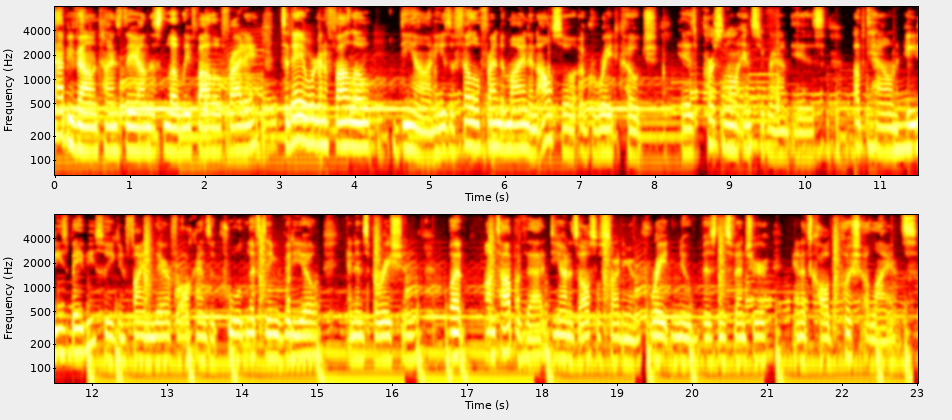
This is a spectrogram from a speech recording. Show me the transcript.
Happy Valentine's Day on this lovely Follow Friday. Today we're going to follow Dion. He is a fellow friend of mine and also a great coach. His personal Instagram is Uptown 80s Baby, so you can find him there for all kinds of cool lifting, video, and inspiration. But on top of that, Dion is also starting a great new business venture, and it's called Push Alliance.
